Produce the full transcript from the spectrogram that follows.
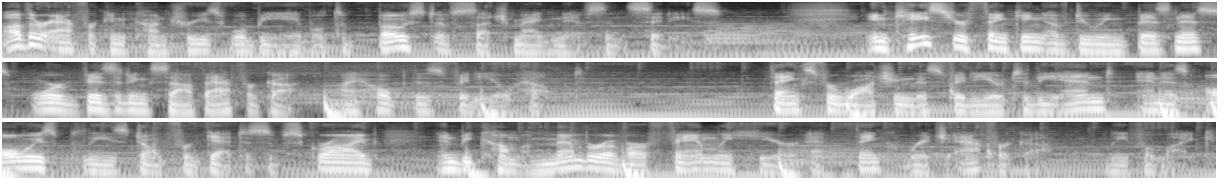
other African countries will be able to boast of such magnificent cities. In case you're thinking of doing business or visiting South Africa, I hope this video helped. Thanks for watching this video to the end, and as always, please don't forget to subscribe and become a member of our family here at Think Rich Africa. Leave a like.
